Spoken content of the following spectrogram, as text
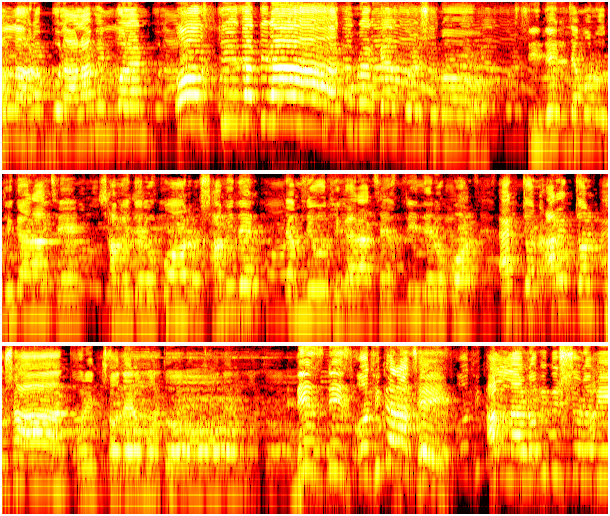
আল্লাহ রাব্বুল আলামিন বলেন, ও স্ত্রী জাতিরা, তোমরা খেয়াল করে শোনো, স্ত্রীদের যেমন অধিকার আছে স্বামীদের উপর, স্বামীদের তেমনি অধিকার আছে স্ত্রীদের উপর। একজন আরেকজন পোশাক পরিচ্ছদের মতো। নিজ নিজ অধিকার আছে। আল্লাহ নবী, বিশ্ব নবী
